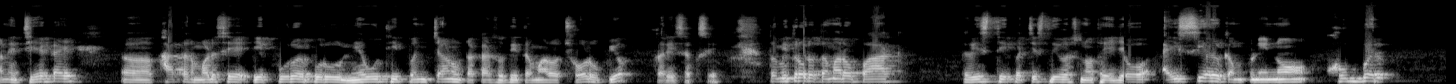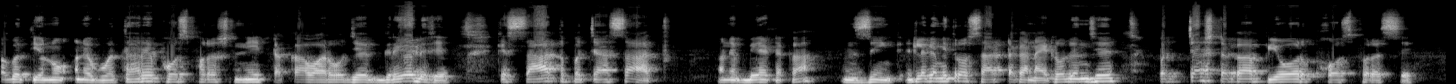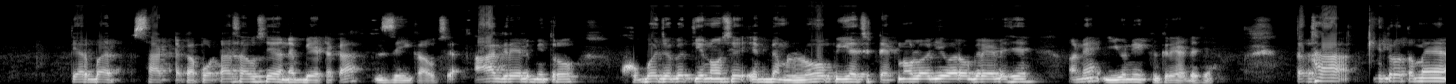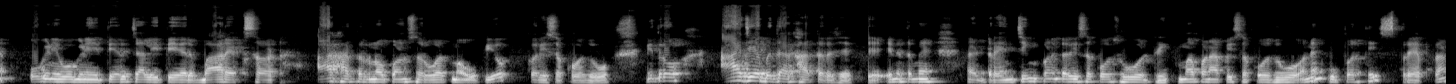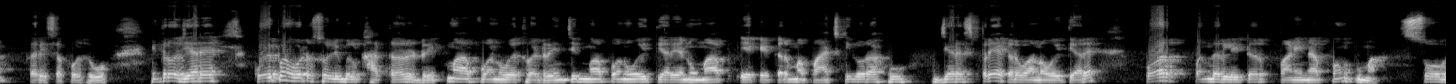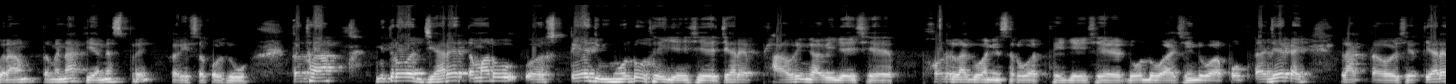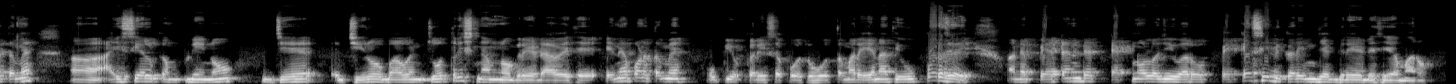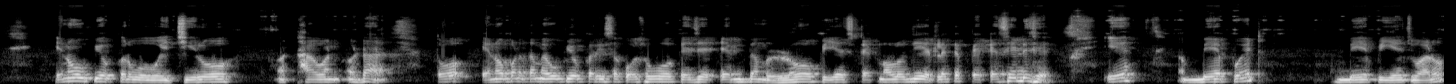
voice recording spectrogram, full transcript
અને જે કાંઈ ખાતર મળશે એ પૂરેપૂરું નેવુંથી પંચાણું ટકા સુધી તમારો છોડ ઉપયોગ કરી શકશે. તો મિત્રો, તમારો પાક વીસથી પચીસ દિવસનો થઈ જાય. તો આઈસીએલ કંપનીનો ખૂબ જ અગત્યનો અને વધારે ફોસ્ફરસની ટકાવાળો જે ગ્રેડ છે કે સાત પચાસ સાત અને બે ટકા ઝિંક. એટલે કે મિત્રો, સાત ટકા નાઇટ્રોજન છે, પચાસ ટકા પ્યોર ફોસ્ફરસ છે. ત્યારબાદ સાત ટકા પોટાશ આવશે અને બે ટકા ઝીંક આવશે. આ ગ્રેડ મિત્રો ખૂબ જ અગત્યનો છે, એકદમ લો પીએચ ટેકનોલોજીવાળો ગ્રેડ છે અને યુનિક ગ્રેડ છે. તથા મિત્રો તમે ઓગણી ઓગણી, તેર ચાલી તેર, બાર એકસઠ આ ખાતરનો પણ શરૂઆતમાં ઉપયોગ કરી શકો છો. મિત્રો આ જે બધા ખાતર છે એને તમે ડ્રેન્ચિંગ પણ કરી શકો છો ડ્રીપમાં પણ આપી શકો છો અને ઉપરથી સ્પ્રે પણ કરી શકો છો. મિત્રો, જ્યારે કોઈ પણ વોટર સોલ્યુબલ ખાતર ડ્રીપમાં આપવાનું હોય અથવા ડ્રેન્ચિંગમાં આપવાનું હોય, ત્યારે એનું માપ એક એકરમાં પાંચ કિલો રાખવું. જ્યારે સ્પ્રે કરવાનો હોય, ત્યારે પર પંદર લીટર પાણીના પંપમાં સો ગ્રામ તમે નાખી અને સ્પ્રે કરી શકો છો. તથા મિત્રો, જ્યારે તમારું સ્ટેજ મોટું થઈ જાય છે, જ્યારે ફ્લાવરિંગ આવી જાય છે, ફળ લાગવાની શરૂઆત થઈ જાય છે ડોડવા ઝીંડવા, પોપટા, જે કાંઈ લાગતા હોય છે, ત્યારે તમે આઈસીએલ કંપનીનો જે જીરો બાવન ચોત્રીસ નામનો ગ્રેડ આવે છે, એને પણ તમે ઉપયોગ કરી શકો છો. તમારે એનાથી ઉપર જઈ અને પેટન્ટેડ ટેકનોલોજી વાળો પેકેસિડ કરીને જે ગ્રેડ છે અમારો, એનો ઉપયોગ કરવો હોય જીરો અઠ્ઠાવન અઢાર, તો એનો પણ તમે ઉપયોગ કરી શકો છો કે જે એકદમ લો પીએચ ટેકનોલોજી એટલે કે પેકેસિડ છે, એ બે પોઈન્ટ બે પીએચ વાળો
